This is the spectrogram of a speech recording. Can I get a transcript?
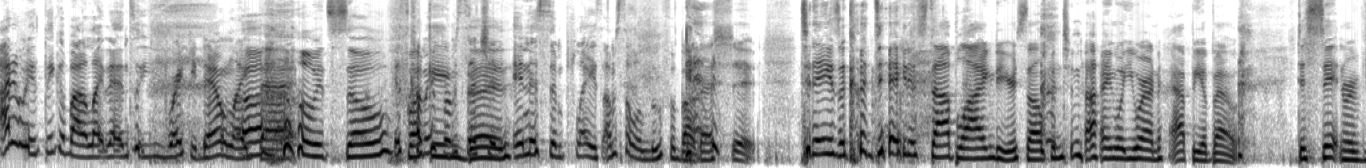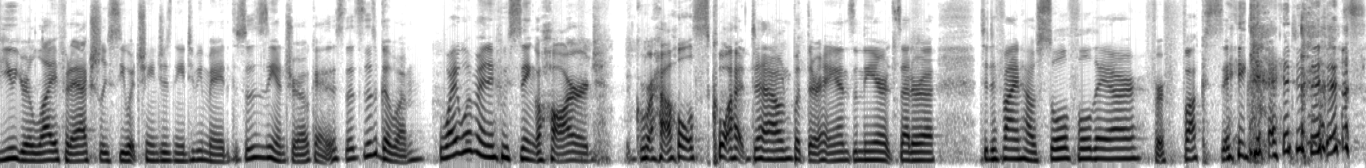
I don't even think about it like that until you break it down like oh, that. oh, it's so It's fucking coming from good. such an innocent place. I'm so aloof about that shit. Today is a good day to stop lying to yourself and denying what you are unhappy about. To sit and review your life and actually see what changes need to be made. This, this is the intro. Okay, this, this, this is a good one. White women who sing hard, growl, squat down, put their hands in the air, etc., to define how soulful they are. For fuck's sake, end this.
